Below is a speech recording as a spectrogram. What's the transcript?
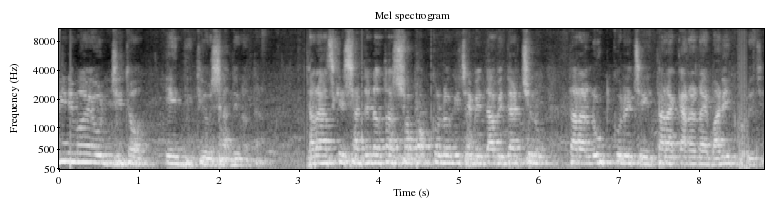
বিনিময়ে অর্জিত এই দ্বিতীয় স্বাধীনতা। যারা আজকে স্বাধীনতার সপক্ষ লোক হিসেবে দাবিদার ছিল, তারা লুট করেছে, তারা কানাডায় বাড়ি করেছে,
